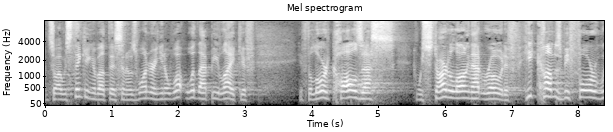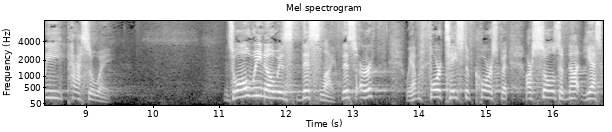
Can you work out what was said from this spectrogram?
And so I was thinking about this and I was wondering, you know, what would that be like if, if the Lord calls us we start along that road, if He comes before we pass away? And so all we know is this life, this earth, we have a foretaste, of course, but our souls have not yet,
